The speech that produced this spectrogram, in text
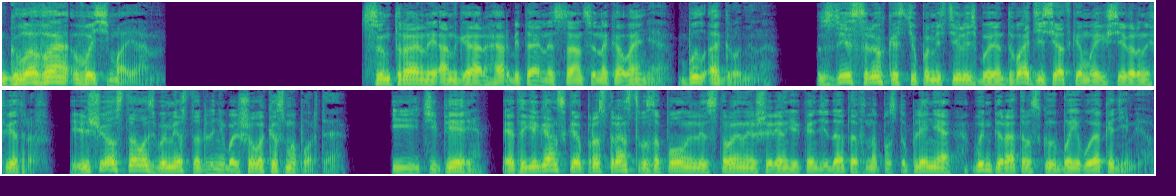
Глава восьмая Центральный ангар орбитальной станции «Наковальня» был огромен. Здесь с легкостью поместились бы два десятка моих северных ветров. Еще осталось бы место для небольшого космопорта. И теперь это гигантское пространство заполнили стройные шеренги кандидатов на поступление в Императорскую боевую академию.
